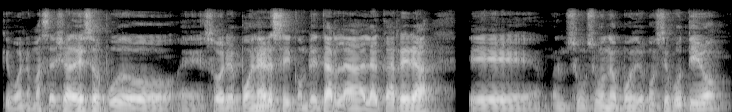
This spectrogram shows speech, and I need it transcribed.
que bueno, más allá de eso pudo sobreponerse y completar la, carrera en su segundo punto consecutivo.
